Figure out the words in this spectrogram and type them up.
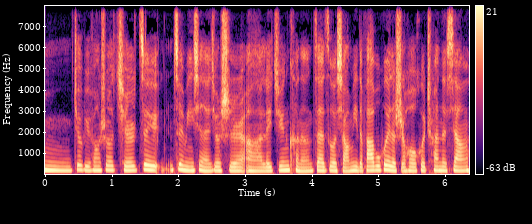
嗯，就比方说，其实最最明显的就是啊，雷军可能在做小米的发布会的时候，会穿的像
